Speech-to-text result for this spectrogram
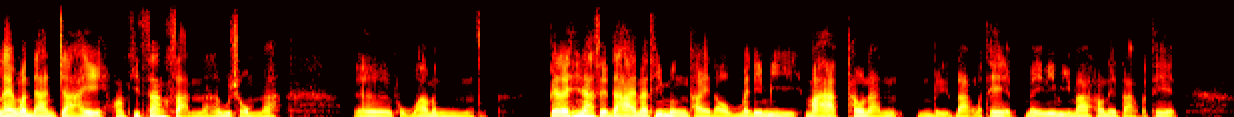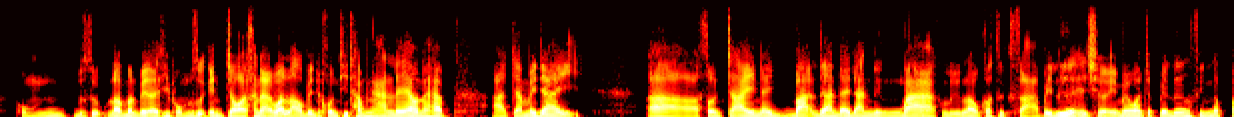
แรงบันดาลใจ ความคิดสร้างสรรค์นะท่านผู้ชมนะ เออผมว่ามันเป็นอะไรที่น่าเสียดายนะที่เมืองไทยเราไม่ได้มีมากเท่านั้น หรือต่างประเทศไม่ได้มีมากเท่าในต่างประเทศ ผมรู้สึกแล้วมันเป็นอะไรที่ผมรู้สึกเอนจอยขนาดว่าเราเป็นคนที่ทำงานแล้วนะครับ อาจจะไม่ได้สนใจในด้านใดด้านหนึ่งมาก หรือเราก็ศึกษาไปเรื่อยเฉยๆไม่ว่าจะเป็นเรื่องศิลป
